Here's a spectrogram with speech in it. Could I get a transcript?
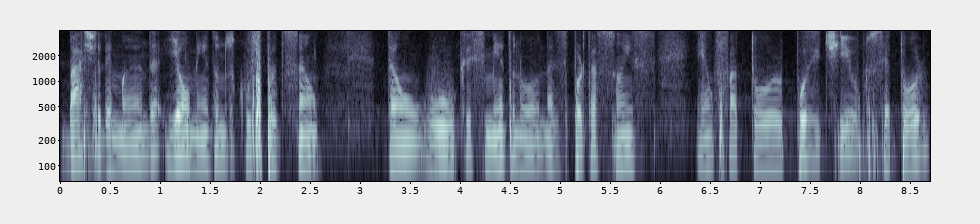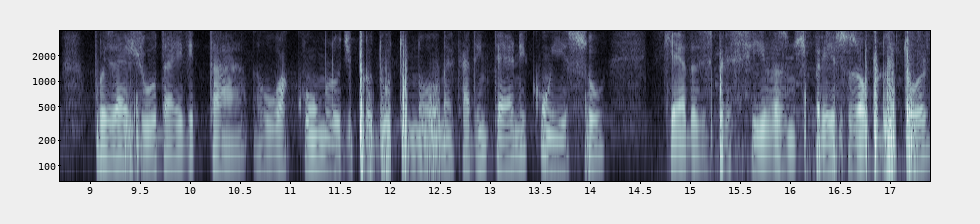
baixa demanda e aumento nos custos de produção. Então, o crescimento no, nas exportações é um fator positivo para o setor, pois ajuda a evitar o acúmulo de produto no mercado interno e, com isso, quedas expressivas nos preços ao produtor,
